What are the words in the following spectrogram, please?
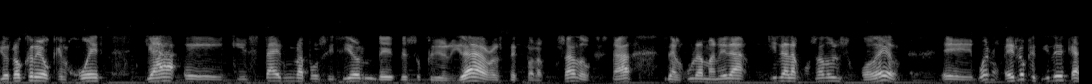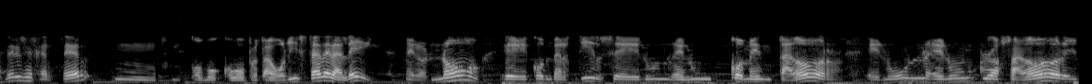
Yo no creo que el juez ya eh, que está en una posición de, superioridad respecto al acusado, que está de alguna manera, tiene al acusado en su poder. Eh, bueno, él lo que tiene que hacer es ejercer mm, como, como protagonista de la ley pero no eh, convertirse en un, en un comentador, en un, en un glosador y,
